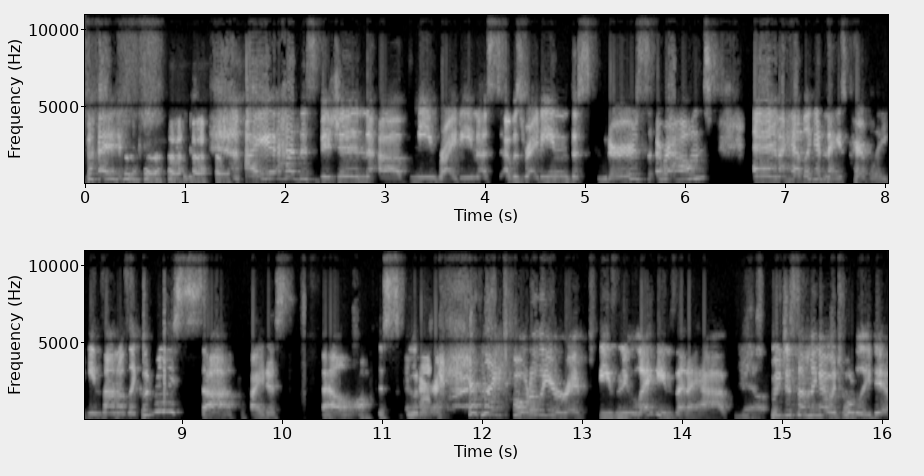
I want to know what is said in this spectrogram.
but i had this vision of me riding a, i was riding the scooters around and i had like a nice pair of leggings on. I was like it would really suck if i just fell off the scooter yeah. and like totally ripped these new leggings that i have yeah. which is something i would totally do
